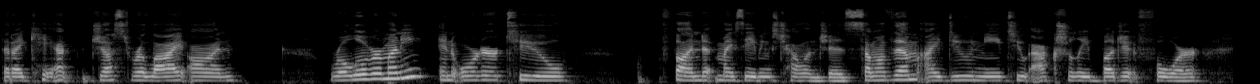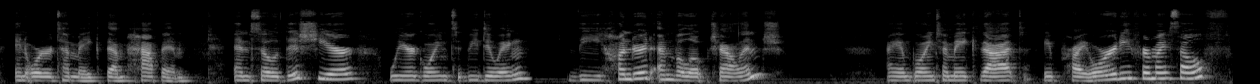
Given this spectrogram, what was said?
that I can't just rely on rollover money in order to fund my savings challenges. Some of them I do need to actually budget for in order to make them happen. And so this year we are going to be doing the 100 envelope challenge. I am going to make that a priority for myself.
